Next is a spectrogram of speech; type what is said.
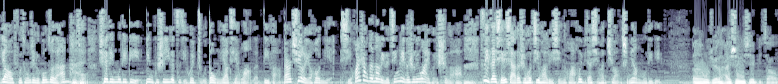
要服从这个工作的安排，确定目的地，并不是一个自己会主动要前往的地方。当然去了以后，你喜欢上在那里的经历，那是另外一回事了啊。嗯自己在闲暇的时候计划旅行的话，会比较喜欢去往什么样的目的地？嗯、我觉得还是一些比较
